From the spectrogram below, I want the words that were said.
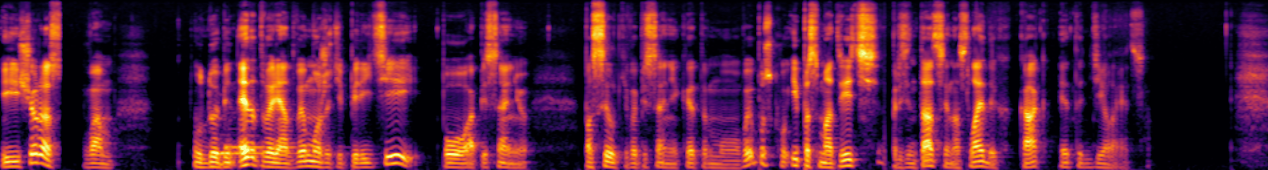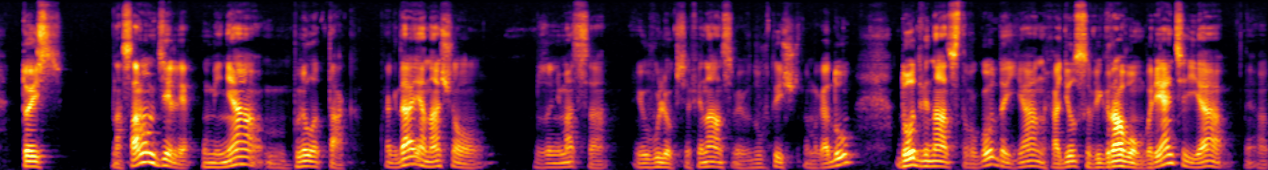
И еще раз вам удобен этот вариант, вы можете перейти по описанию, по ссылке в описании к этому выпуску и посмотреть презентации на слайдах, как это делается. То есть, на самом деле у меня было так. Когда я начал заниматься и увлекся финансами в 2000 году, до 2012 года я находился в игровом варианте. Я э,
